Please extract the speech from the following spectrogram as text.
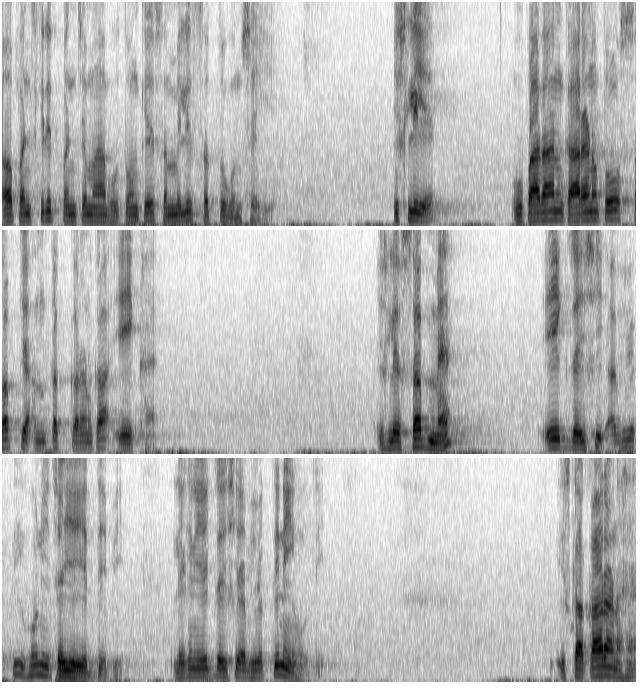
अपंचकृत पंचमहाभूतों के सम्मिलित सत्वगुण से ही। इसलिए उपादान कारण तो सबके अंतकरण का एक है। इसलिए सब में एक जैसी अभिव्यक्ति होनी चाहिए यद्यपि, लेकिन एक जैसी अभिव्यक्ति नहीं होती। इसका कारण है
